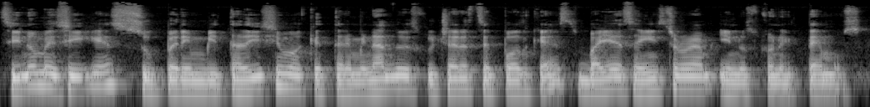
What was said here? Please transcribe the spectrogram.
Si no me sigues, súper invitadísimo a que terminando de escuchar este podcast vayas a Instagram y nos conectemos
